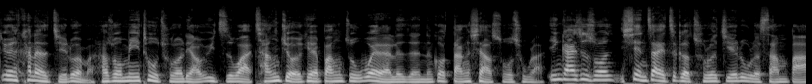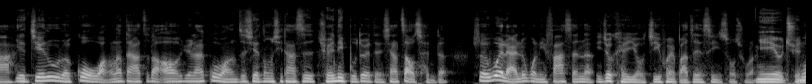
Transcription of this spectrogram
因为看他的结论嘛。他说 “Me Too” 除了疗愈之外，长久也可以帮助未来的人能够当下说出来。应该是说，现在这个除了揭露了伤疤，也揭露了过往，让大家知道哦，原来过往这些东西它是权力不对等下造成的。所以未来如果你发生了，你就可以有机会把这件事情说出来。你也有权利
